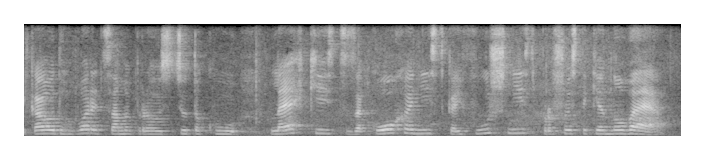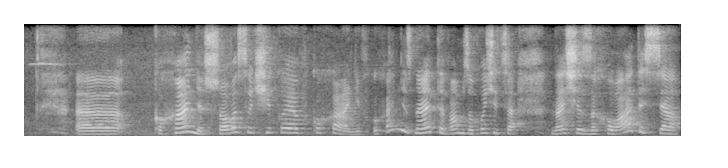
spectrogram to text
яка от говорить саме про ось цю таку легкість, закоханість, кайфушність, про щось таке нове. Е, Кохання, що вас очікує в коханні? В коханні, знаєте, вам захочеться наче заховатися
